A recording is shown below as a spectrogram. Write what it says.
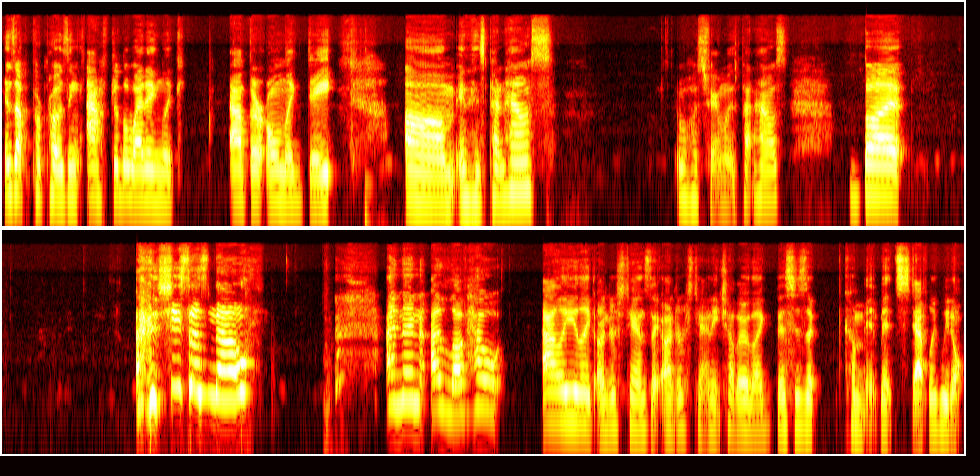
He ends up proposing after the wedding, like at their own like date, um, in his penthouse. Well, his family's penthouse. But she says no. And then I love how Allie like understands they understand each other. Like this is a commitment step. Like we don't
